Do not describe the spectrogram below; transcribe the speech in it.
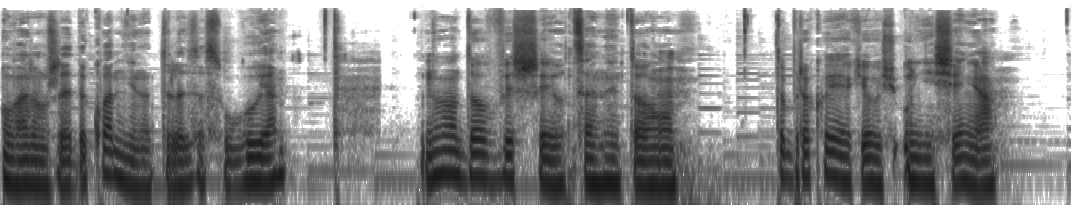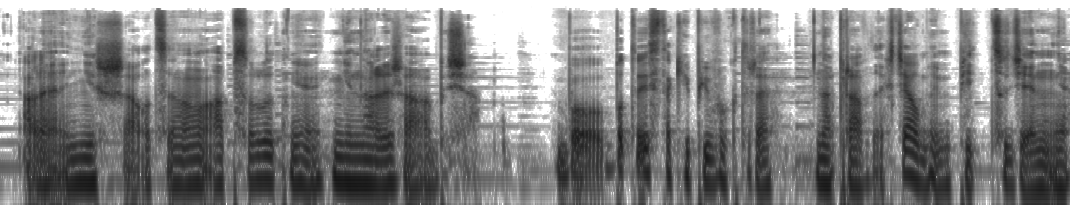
Uważam, że dokładnie na tyle zasługuje. No, do wyższej oceny to, to brakuje jakiegoś uniesienia, ale niższa ocena no, absolutnie nie należałaby się. Bo, bo to jest takie piwo, które naprawdę chciałbym pić codziennie.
